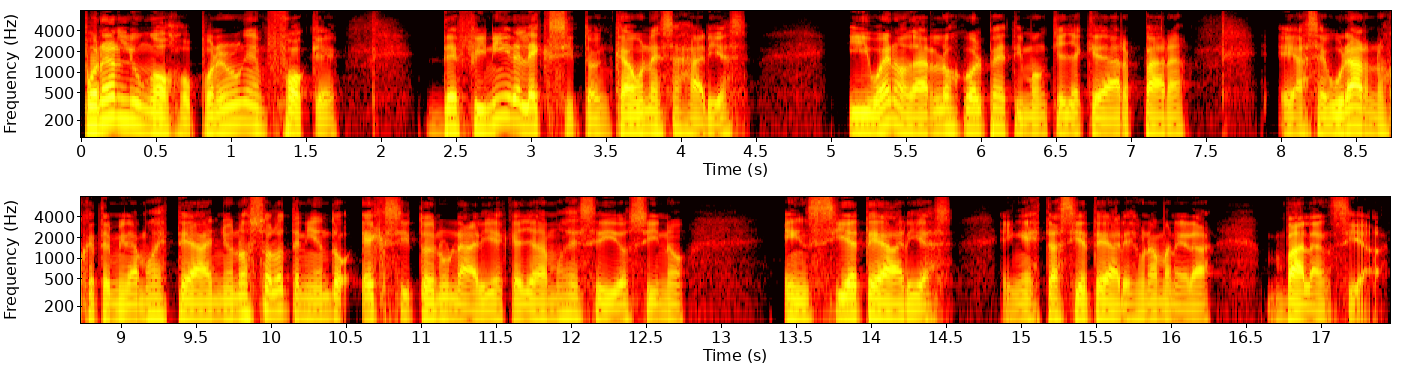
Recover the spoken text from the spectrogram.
ponerle un ojo, poner un enfoque, definir el éxito en cada una de esas áreas y bueno, dar los golpes de timón que haya que dar para eh, asegurarnos que terminamos este año no solo teniendo éxito en un área que hayamos decidido, sino en siete áreas, en estas siete áreas de una manera balanceada.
